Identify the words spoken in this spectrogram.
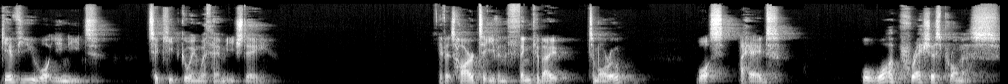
give you what you need to keep going with him each day? If it's hard to even think about tomorrow, what's ahead, well, what a precious promise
